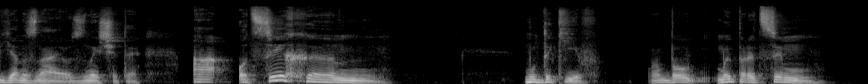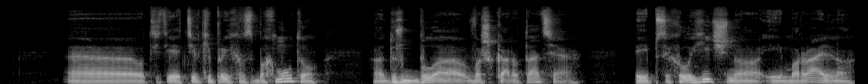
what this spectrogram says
я не знаю, знищити. А оцих ем, мудаків, бо ми перед цим Е, от я тільки приїхав з Бахмуту, е, дуже була важка ротація і психологічно, і морально.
